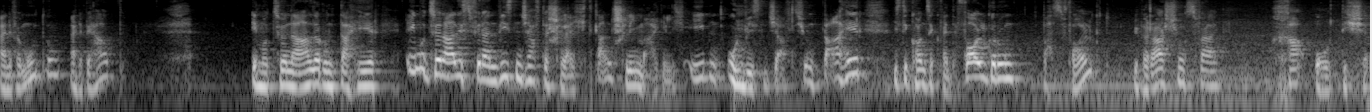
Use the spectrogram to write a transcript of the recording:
eine Vermutung, eine Behauptung? Emotionaler und daher, emotional ist für einen Wissenschaftler schlecht, ganz schlimm eigentlich, eben unwissenschaftlich. Und daher ist die konsequente Folgerung, was folgt? Überraschungsfrei, chaotischer.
